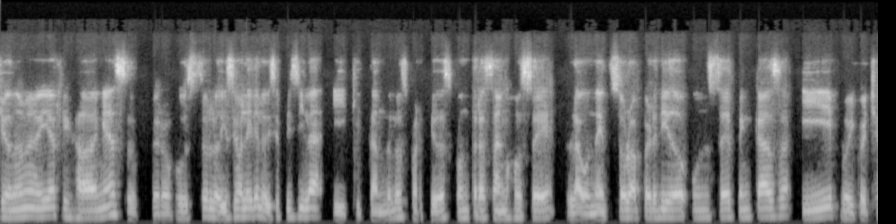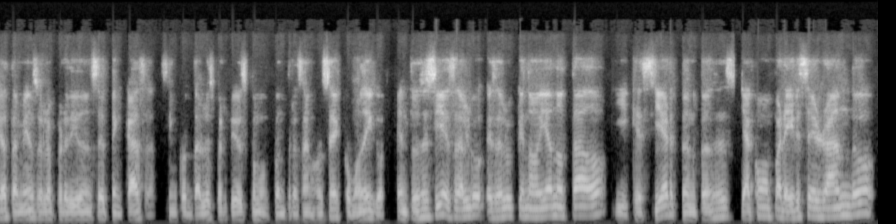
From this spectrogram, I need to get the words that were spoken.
Yo no me había fijado en eso, pero justo lo dice Valeria, lo dice Priscila, y quitando los partidos contra San José, la UNED solo ha perdido un set en casa y Boicochea también solo ha perdido un set en casa, sin contar los partidos como contra San José, como digo. Entonces sí, es algo, es algo que no había notado y que es cierto. Entonces, ya como para ir cerrando,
